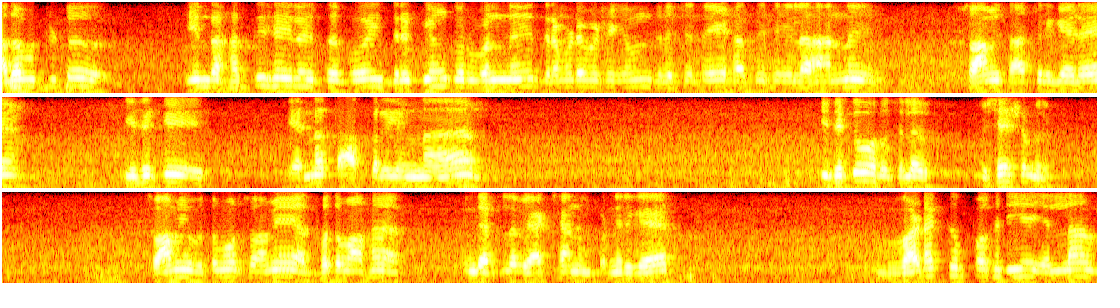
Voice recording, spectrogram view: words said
அதை விட்டுட்டு இந்த ஹஸ்திசைலத்தை போய் திரவியம் குருவன்னு திரமிட விஷயம் திருஷத்தே ஹஸ்திசைலான்னு சுவாமி சாத்திருக்காரு. இதுக்கு என்ன தாத்பரியம்னா இதுக்கு ஒரு சில விசேஷம் இருக்கு. சுவாமி உத்தமூர் சுவாமி அற்புதமாக இந்த இடத்துல வியாக்கியானம் பண்ணிருக்கார். வடக்கு பகுதியை எல்லாம்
